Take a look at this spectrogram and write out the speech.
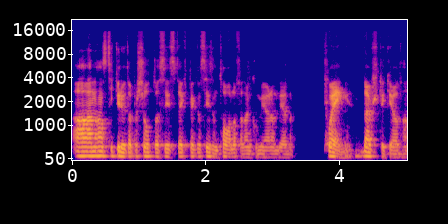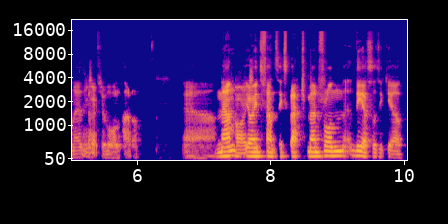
Han, han sticker ut på shot assist och expect assist som talar för att han kommer göra en del poäng. Därför tycker jag att han är ett Exakt. bättre val här. Då. Eh, men Ja, jag är inte fantasy-expert, men från det så tycker jag att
